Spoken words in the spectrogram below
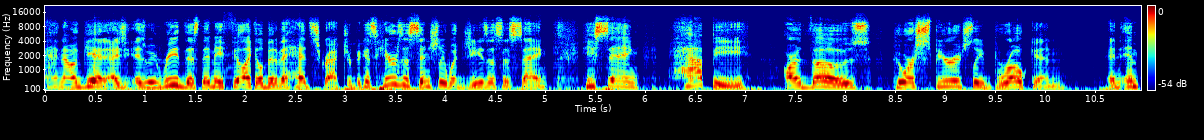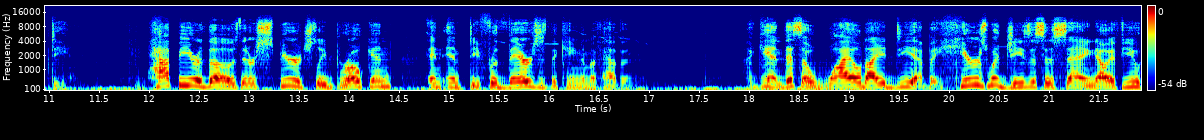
And now, again, as, as we read this, they may feel like a little bit of a head scratcher because here's essentially what Jesus is saying. He's saying, Happy are those who are spiritually broken and empty. Happy are those that are spiritually broken and empty, for theirs is the kingdom of heaven. Again, that's a wild idea, but here's what Jesus is saying. Now, if you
